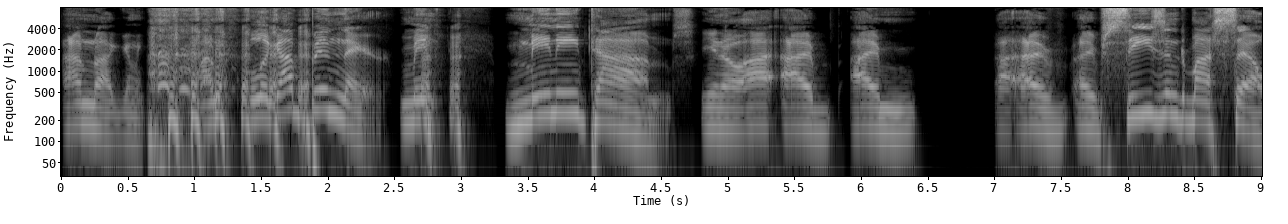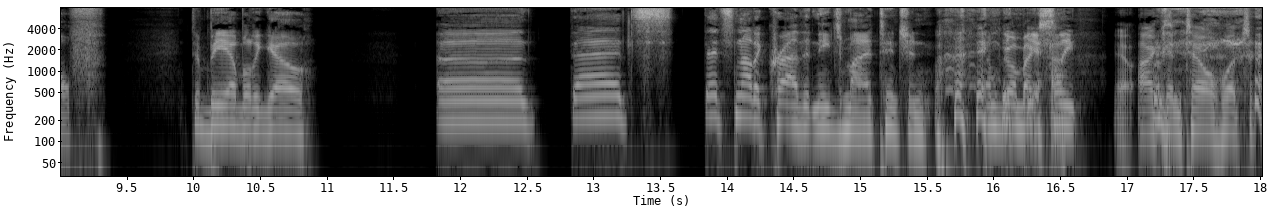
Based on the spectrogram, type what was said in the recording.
I'm not gonna. I'm, look, I've been there many, many times. You know, I, I, I'm, I've, I've seasoned myself to be able to go. Uh, that's that's not a cry that needs my attention. I'm going back Yeah. to sleep. Yeah, I can tell what's a,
